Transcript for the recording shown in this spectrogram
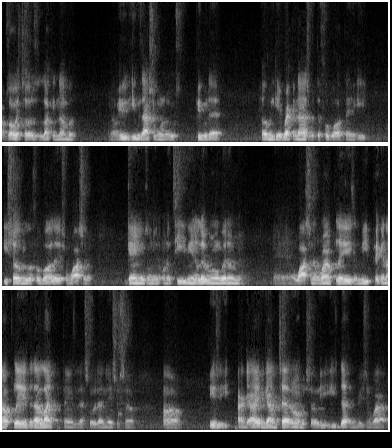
I was always told it was a lucky number. You know, he he was actually one of those people that helped me get recognized with the football thing. He he showed me what football is from watching games on the on the TV in the living room with him and, and watching them run plays and me picking out plays that I like and things of that sort of that nature. So um, he's he, I, I, even got him tatted on me. So he, he's definitely the reason why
